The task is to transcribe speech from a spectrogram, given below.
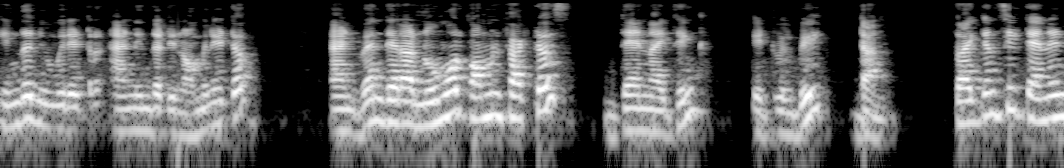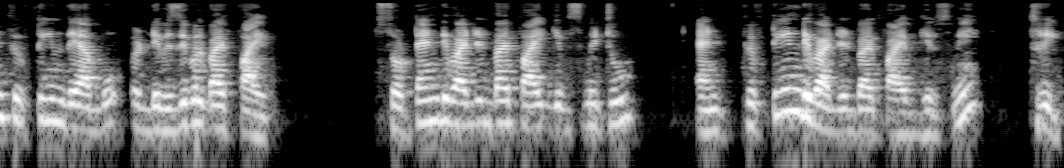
in the numerator and in the denominator. And when there are no more common factors, then I think it will be done. So I can see 10 and 15, they are divisible by 5. So 10 divided by 5 gives me 2 and 15 divided by 5 gives me 3.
